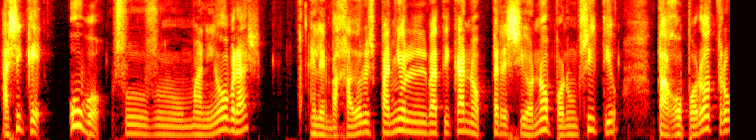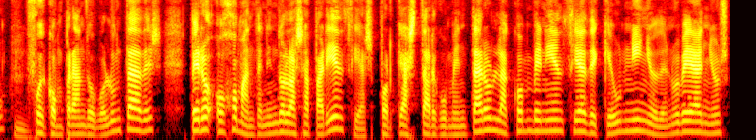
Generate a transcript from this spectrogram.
Así que hubo sus maniobras. El embajador español en el Vaticano presionó por un sitio, pagó por otro, Mm. fue comprando voluntades, pero ojo, manteniendo las apariencias, porque hasta argumentaron la conveniencia de que un niño de nueve años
